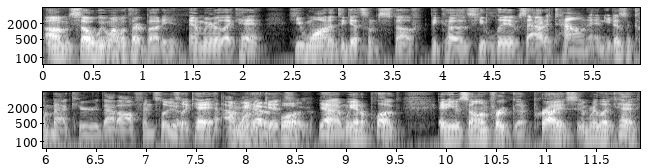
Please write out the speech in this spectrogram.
Um, so we went with our buddy, and we were like, hey. He wanted to get some stuff because he lives out of town and he doesn't come back here that often. So he's Yeah. like, "Hey, I want to get plug. yeah." And we had a plug, and he was selling for a good price, and we're like, "Hey,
